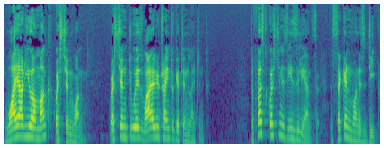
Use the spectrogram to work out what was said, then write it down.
Why are you a monk? Question one. Question two is why are you trying to get enlightened? The first question is easily answered. The second one is deep.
